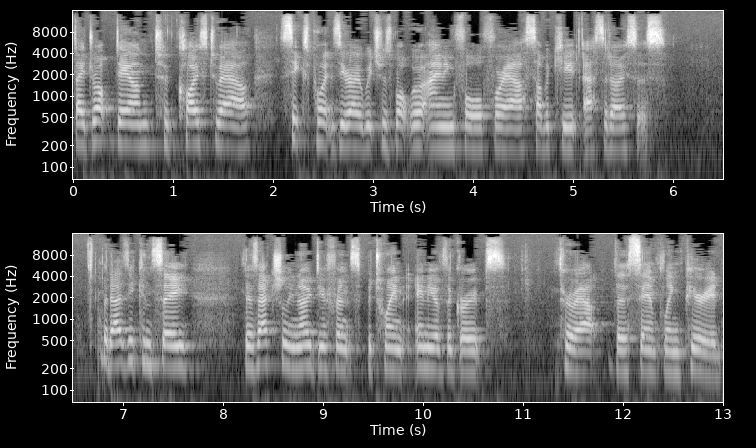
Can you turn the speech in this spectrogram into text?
they drop down to close to our 6.0 which is what we were aiming for for our subacute acidosis. But as you can see there's actually no difference between any of the groups throughout the sampling period.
